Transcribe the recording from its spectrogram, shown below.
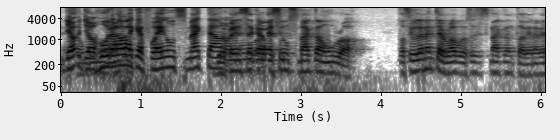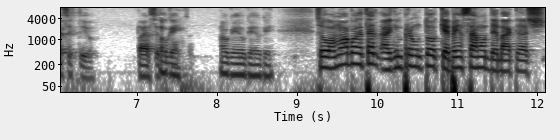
Yo, yo juraba momento. que fue en un SmackDown. Yo pensé en que había sido un SmackDown o un Raw. Posiblemente Raw, no sé si SmackDown todavía no había existido. Para ese Ok. Ok, ok, ok. So, vamos a contestar. Alguien preguntó qué pensamos de Backlash.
